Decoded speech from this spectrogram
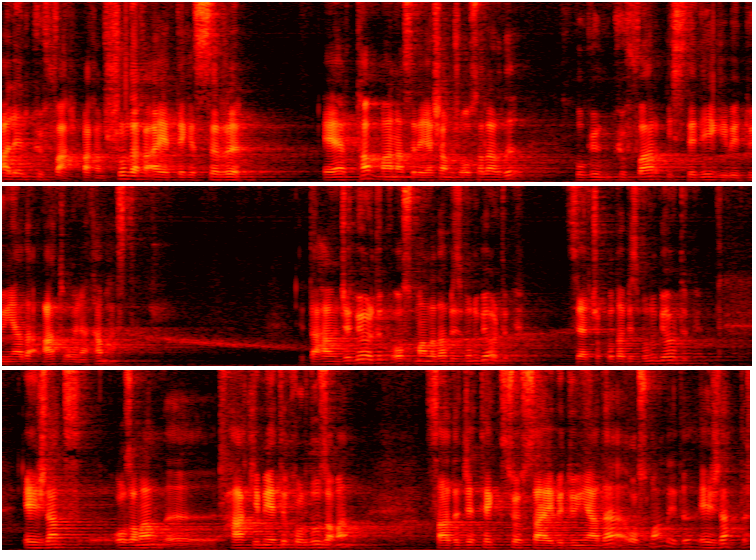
alel küffar. Bakın şuradaki ayetteki sırrı eğer tam manasıyla yaşamış olsalardı bugün küffar istediği gibi dünyada at oynatamazdı. Daha önce gördük. Osmanlı'da biz bunu gördük. Selçuklu'da biz bunu gördük. Ecdat o zaman e, hakimiyeti kurduğu zaman sadece tek söz sahibi dünyada Osmanlı'ydı, ecdattı.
